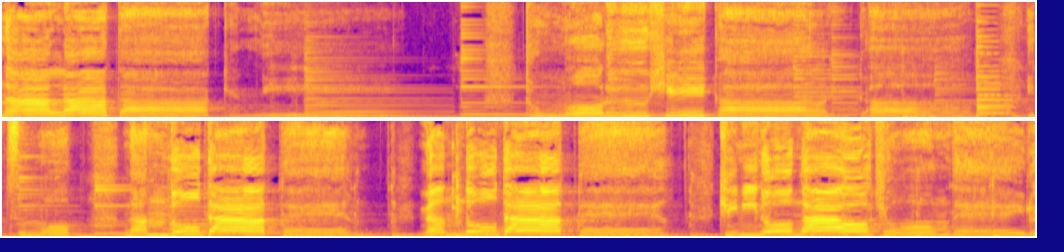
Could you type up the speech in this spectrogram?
ならだけに灯る光がいつも何度だって何度だって君の名を呼んでいる。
